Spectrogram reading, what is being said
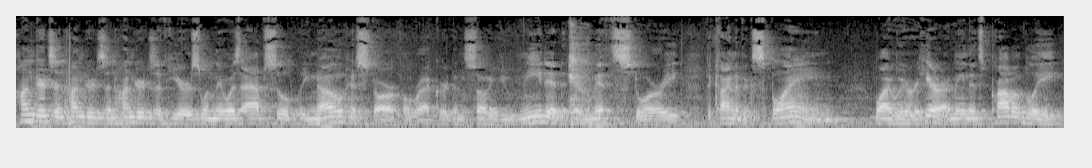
hundreds and hundreds and hundreds of years when there was absolutely no historical record, and so you needed a myth story to kind of explain why we were here. I mean, it's probably.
